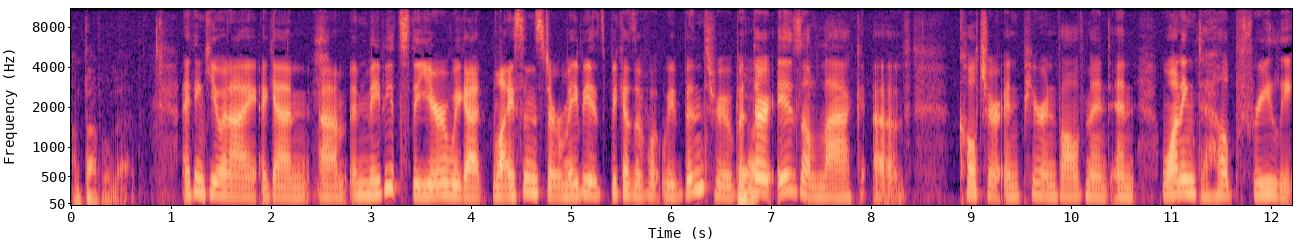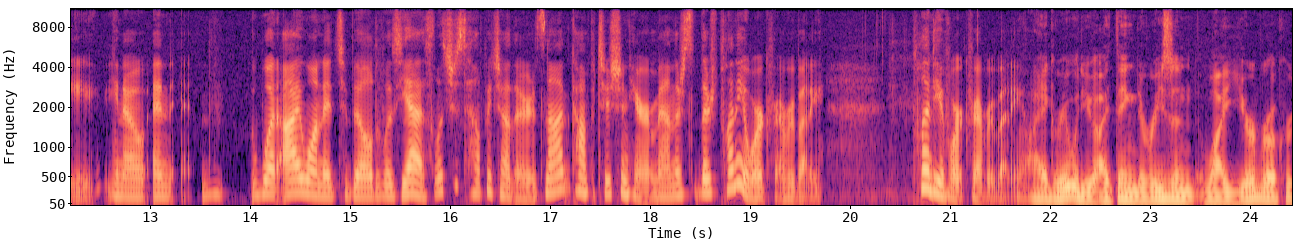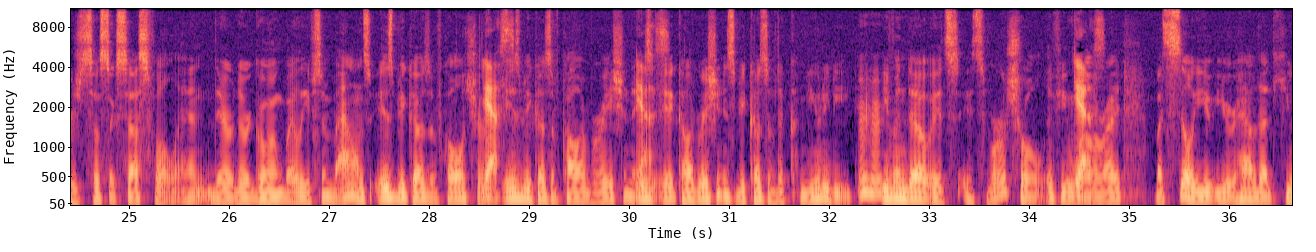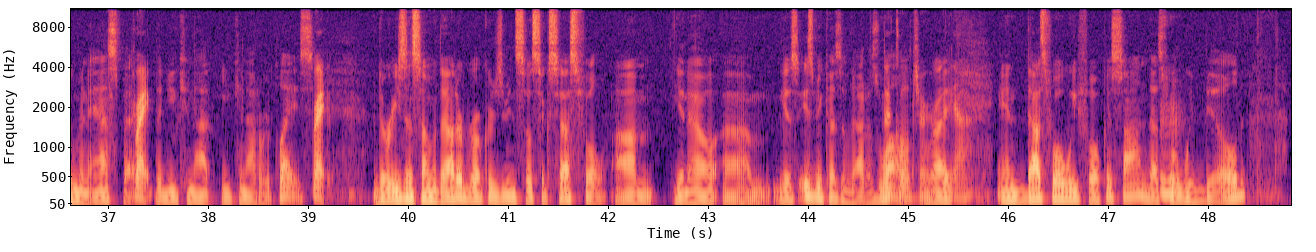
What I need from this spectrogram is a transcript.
on top of that. I think you and I again, um, and maybe it's the year we got licensed, or maybe it's because of what we've been through. But Yeah. there is a lack of culture and peer involvement and wanting to help freely, you know. And what I wanted to build was yes, let's just help each other. It's not competition here, man. There's there's plenty of work for everybody. Plenty of work for everybody. I agree with you. I think the reason why your broker is so successful and they're they're growing by leaps and bounds is because of culture. Yes. Is because of collaboration. Yes. Mm-hmm. Is it, collaboration is because of the community. Even though it's it's virtual, if you will, Yes. right? But still, you you have that human aspect Right. that you cannot you cannot replace. Right. The reason some of the other brokers have been so successful, um, you know, um, is is because of that as well, The culture, right? yeah. And that's what we focus on. That's what Mm-hmm. we build,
